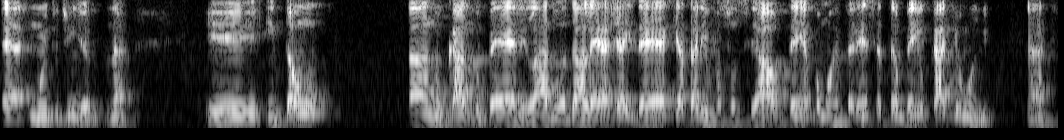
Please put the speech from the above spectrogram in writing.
é muito dinheiro, né? E, então, ah, no caso do PL lá do, da Alerj, a ideia é que a tarifa social tenha como referência também o CAD único, né?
